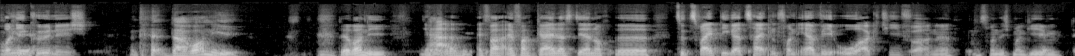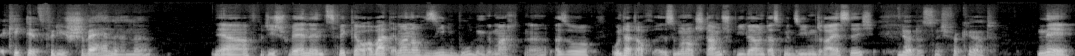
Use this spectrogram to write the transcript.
Ronny okay. König. Der Ronny. Der Ronny. Ja, Ronny. Einfach, einfach geil, dass der noch äh, zu Zweitliga-Zeiten von RWO aktiv war, ne? Muss man sich mal geben. Der kickt jetzt für die Schwäne, ne? Ja, für die Schwäne in Zwickau. Aber hat immer noch sieben Buden gemacht, ne? Also, und hat auch, ist immer noch Stammspieler und das mit 37. Ja, das ist nicht verkehrt. Nee,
